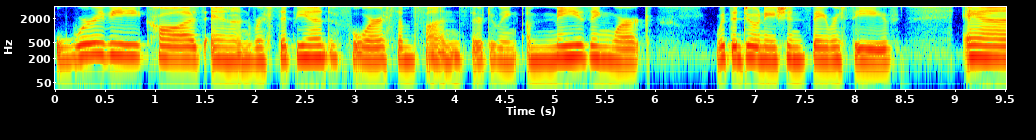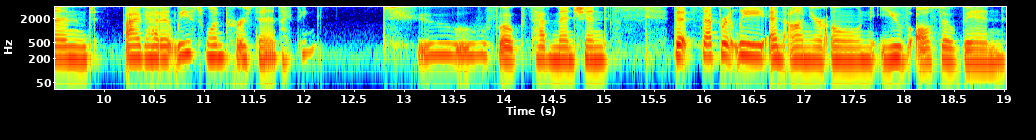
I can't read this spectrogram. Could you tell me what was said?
worthy cause and recipient for some funds. They're doing amazing work with the donations they receive. And I've had at least one person, I think two folks, have mentioned that separately and on your own, you've also been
